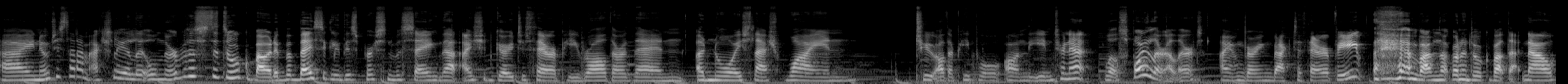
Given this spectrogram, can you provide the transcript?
I noticed that I'm actually a little nervous to talk about it, but basically this person was saying that I should go to therapy rather than annoy slash whine to other people on the internet. Well, spoiler alert, I am going back to therapy, but I'm not going to talk about that now.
